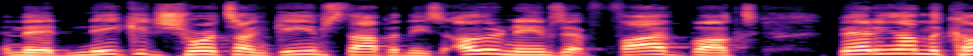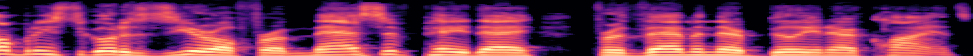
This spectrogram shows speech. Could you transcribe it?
and they had naked shorts on GameStop and these other names at five five bucks, betting on the companies to go to zero for a massive payday for them and their billionaire clients.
